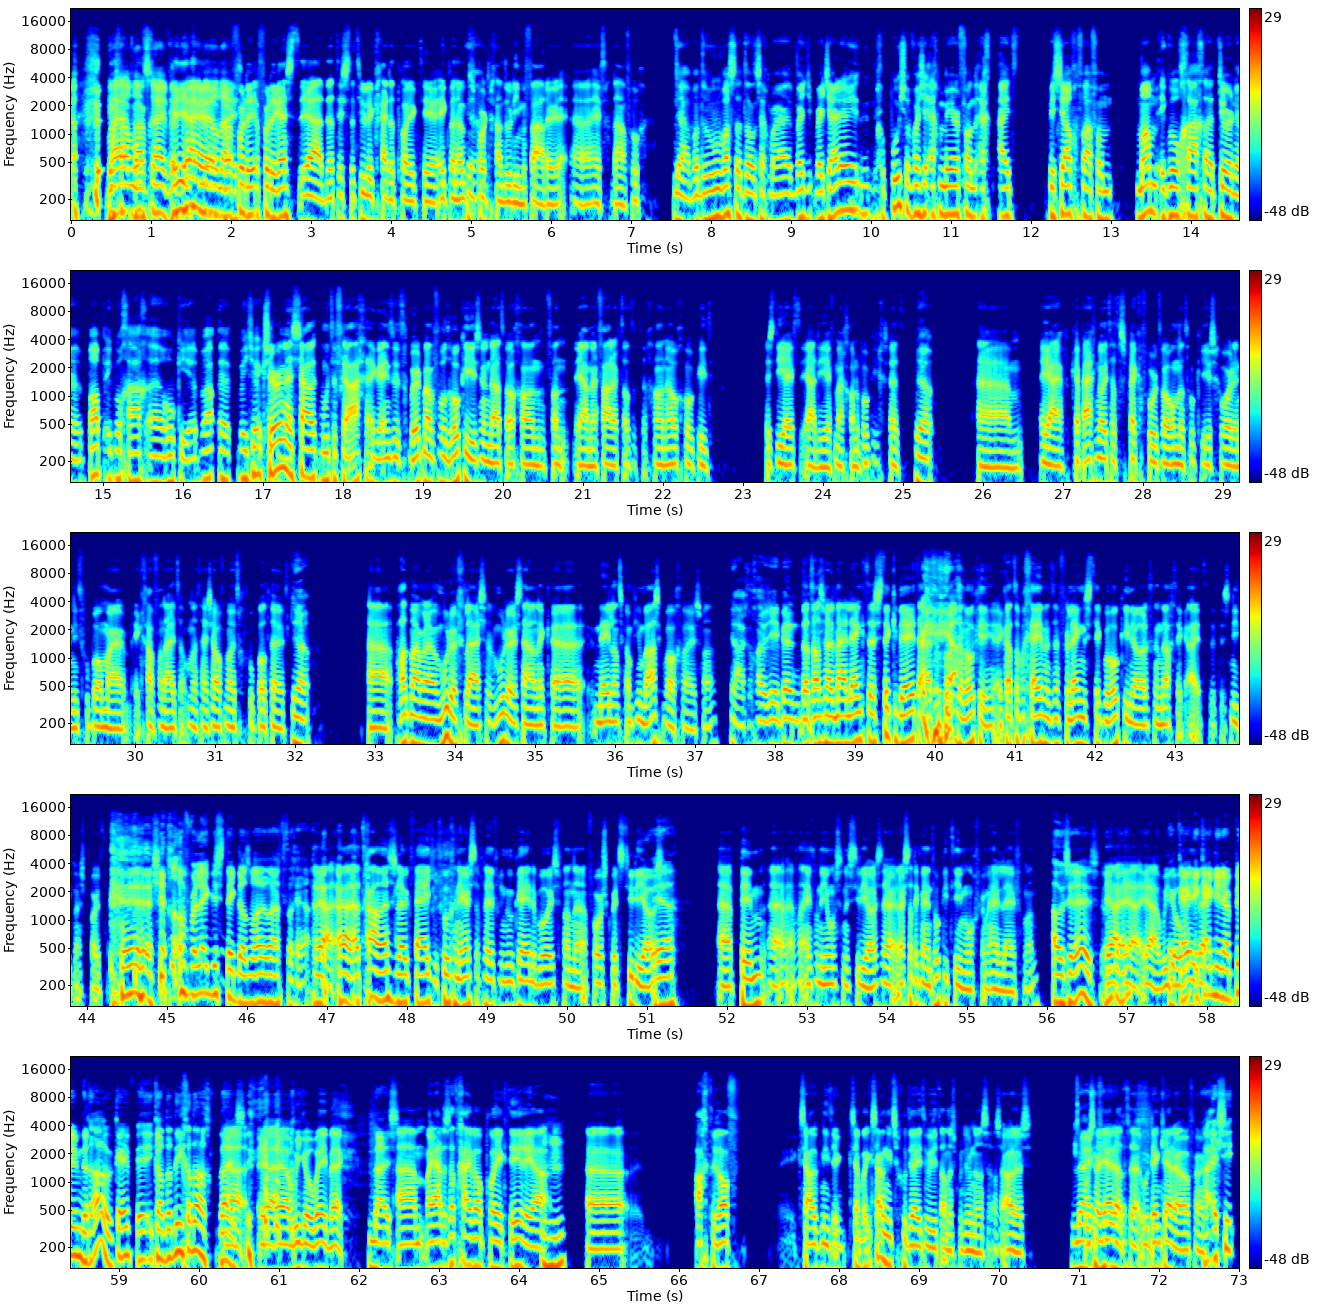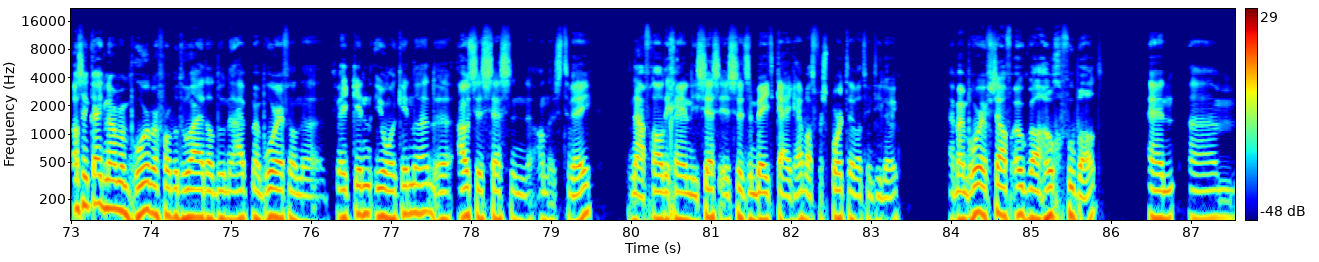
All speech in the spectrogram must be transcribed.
Ik ga hem opschrijven. Ja, maar voor de, voor de rest, ja, dat is natuurlijk, ga je dat projecteren. Ik ben ook de Ja. sporten gaan doen die mijn vader eh, heeft gedaan vroeger. Ja, want hoe was dat dan, zeg maar? Werd, je- werd jij er gepusht of was je echt meer van echt uit... Heb je zelf gevraagd van... Mam, ik wil graag eh, turnen. Pap, ik wil graag eh hockeyen. Eh, weet je, ik Turnen zou ik moeten vragen. Ik weet niet hoe het gebeurt. Maar bijvoorbeeld hockey is inderdaad wel gewoon van... Ja, mijn vader heeft altijd gewoon hoog gehockeyd. Dus die heeft, ja, die heeft mij gewoon op hockey gezet. Ja. Ehm, ja, ik heb eigenlijk nooit dat gesprek gevoerd waarom dat hockey is geworden en niet voetbal. Maar ik ga vanuit omdat hij zelf nooit gevoetbald heeft. Ja. Eh, had maar naar mijn moeder geluisterd. Mijn moeder is namelijk eh, Nederlands kampioen basketbal geweest, man. Ja, ik, ik. Dat was met mijn lengte een stukje beter uitgepakt Ja. dan hockey. Ik had op een gegeven moment een verlengde stick bij hockey nodig. En dacht ik, uit, dit is niet mijn sport. Gewoon verlengde stick, dat is wel heel heftig, ja. ja, ja, trouwens, een leuk feitje. Vroeg in de eerste aflevering Hoe ken je de boys van eh Four Squid Studios. Ja. Pim, van een van de jongens van de studio's. Daar, daar zat ik bij in het hockeyteam ongeveer mijn hele leven, man. Oh, serieus? Ja, ja, ja, we go Ik, kijk, way ik back. kijk nu naar Pim dacht, oh, oké, ik had dat niet gedacht. Nice. Ja, ja, ja, we go way back. Nice. Ehm, maar ja, dus dat ga je wel projecteren, ja. Mhm. Eh, achteraf, ik zou, ook niet, ik, zou, ik zou ook niet zo goed weten hoe je het anders moet doen als, als ouders. Nee, hoe, zou jij dat, eh, hoe denk jij daarover? Ja, ik zie, als ik kijk naar mijn broer bijvoorbeeld, hoe hij dat doet. Hij, mijn broer heeft dan eh, twee kind, jonge kinderen. De oudste is zes en de andere is twee. Dus nou, vooral diegene die zes is, zit een beetje kijken. Hè, wat voor sporten, wat vindt hij leuk. En mijn broer heeft zelf ook wel hoog gevoetbald. En ehm,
